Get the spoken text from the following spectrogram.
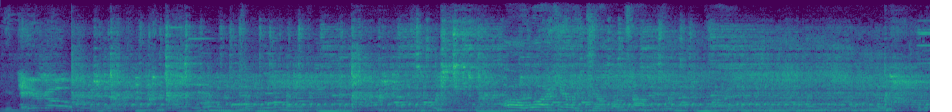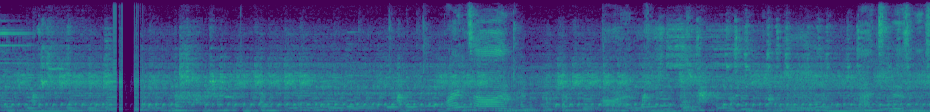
Hard, but we go. Oh, well, I can't like jump on top of him. Alright. Break time. All right. Back to business.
